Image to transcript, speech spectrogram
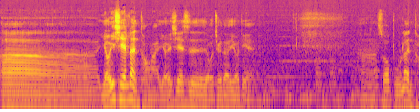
呃，有一些认同啊，有一些是我觉得有点，呃，说不认同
